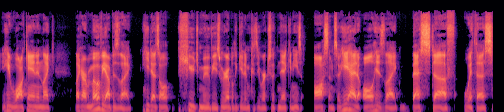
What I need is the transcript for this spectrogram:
he'd walk in and like like our Movi op is like he does all huge movies we were able to get him because he works with Nyk and he's awesome so he had all his like best stuff with us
